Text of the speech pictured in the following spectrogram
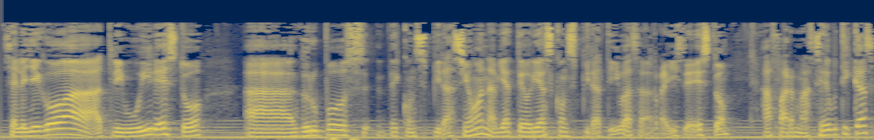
Se le llegó a atribuir esto a grupos de conspiración, había teorías conspirativas a raíz de esto, a farmacéuticas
